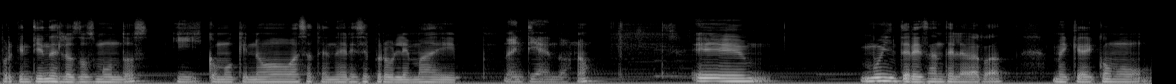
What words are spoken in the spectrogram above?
porque entiendes los dos mundos y como que no vas a tener ese problema de no entiendo, ¿no? muy interesante la verdad. Me quedé como,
